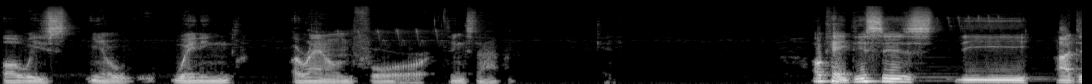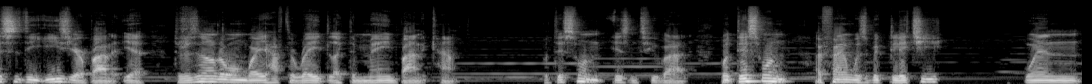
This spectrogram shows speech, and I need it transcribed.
always, you know, waiting around for things to happen. Okay, this is the uh, this is the easier bandit. Yeah, there's another one where you have to raid like the main bandit camp, but this one isn't too bad. But this one I found was a bit glitchy when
